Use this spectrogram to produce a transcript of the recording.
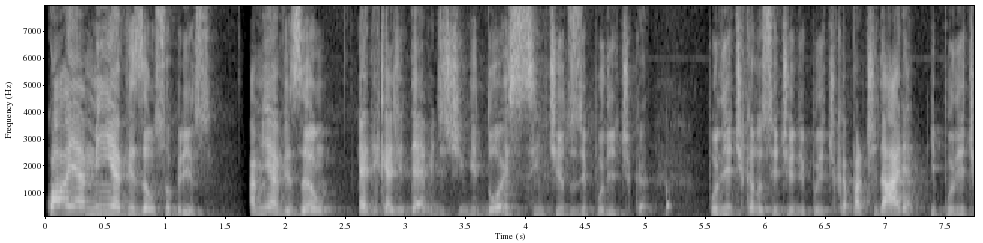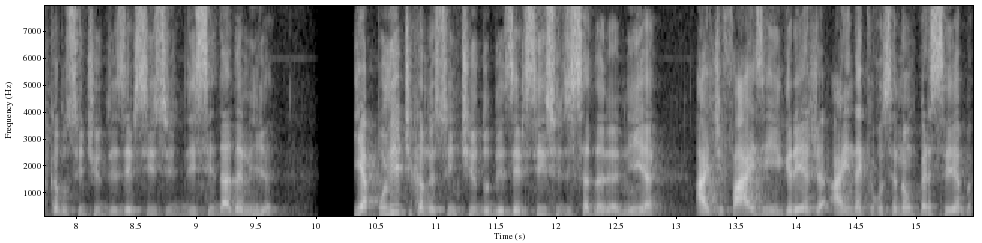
Qual é a minha visão sobre isso? A minha visão é de que a gente deve distinguir dois sentidos de política: política no sentido de política partidária e política no sentido de exercício de cidadania. E a política no sentido de exercício de cidadania, a gente faz em igreja, ainda que você não perceba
